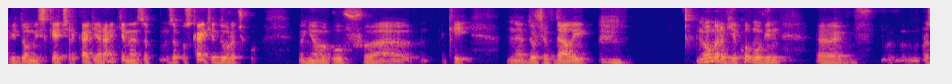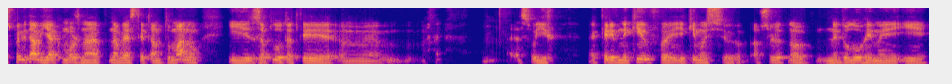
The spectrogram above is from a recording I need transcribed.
відомий скетч Аркадія Райкіна Запускайте дурочку. У нього був такий дуже вдалий номер, в якому він розповідав, як можна навести там туману і заплутати своїх керівників якимось абсолютно недолугими і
